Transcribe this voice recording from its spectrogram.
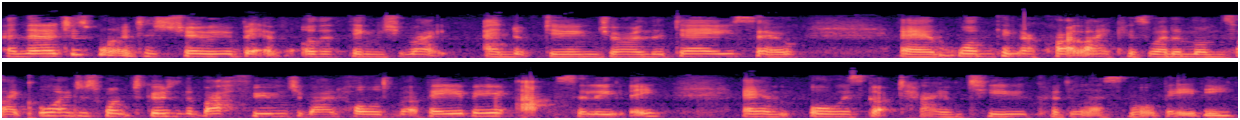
And then I just wanted to show you a bit of other things you might end up doing during the day. So um, one thing I quite like is when a mum's like, oh, I just want to go to the bathroom. Do you mind holding my baby? Absolutely. Um, always got time to cuddle a small baby.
